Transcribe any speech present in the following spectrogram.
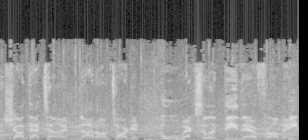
The shot that time not on target. Ooh, excellent D there from Ayton.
